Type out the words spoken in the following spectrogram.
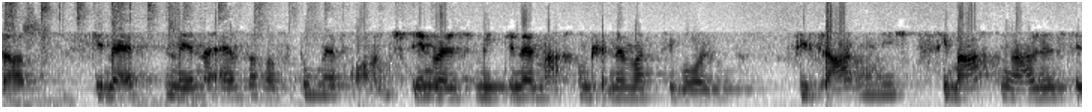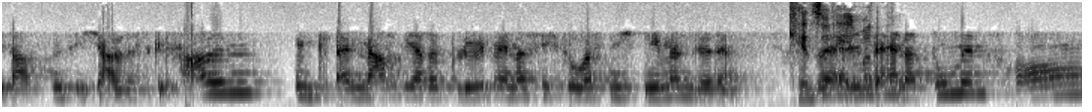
dass die meisten Männer einfach auf dumme Frauen stehen, weil sie mit ihnen machen können, was sie wollen. Sie sagen nichts, sie machen alles, sie lassen sich alles gefallen. Und ein Mann wäre blöd, wenn er sich sowas nicht nehmen würde. Kennst du Weil jemanden? bei einer dummen Frau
